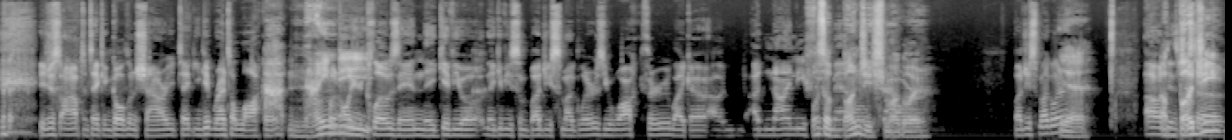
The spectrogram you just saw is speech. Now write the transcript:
you just opt to take a golden shower. You take you get rent a locker. Put all Ninety. your clothes in. They give you a they give you some budgie smugglers. You walk through like a a, a ninety. What's a bungee shower. smuggler? Budgie smuggler. Yeah. Oh, A dude, budgie?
